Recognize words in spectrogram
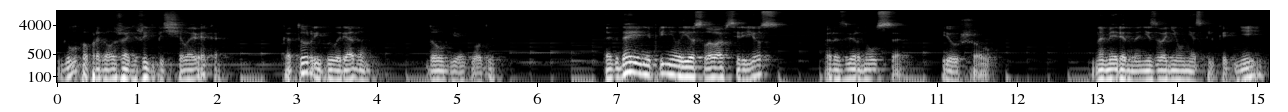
глупо продолжать жить без человека, который был рядом долгие годы». Тогда я не принял ее слова всерьез, развернулся и ушел. Намеренно не звонил несколько дней.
